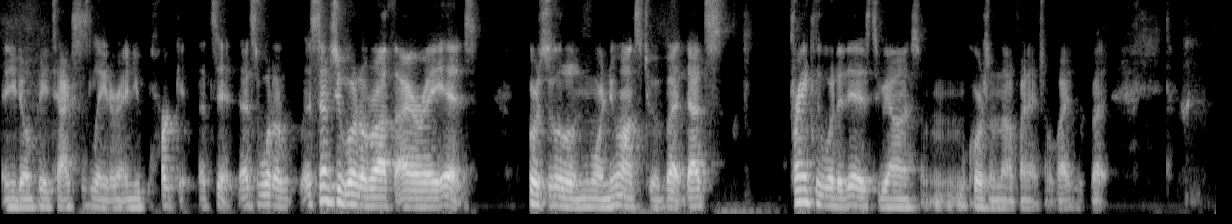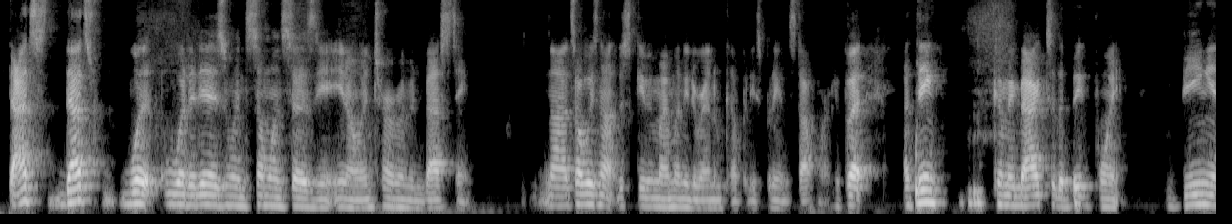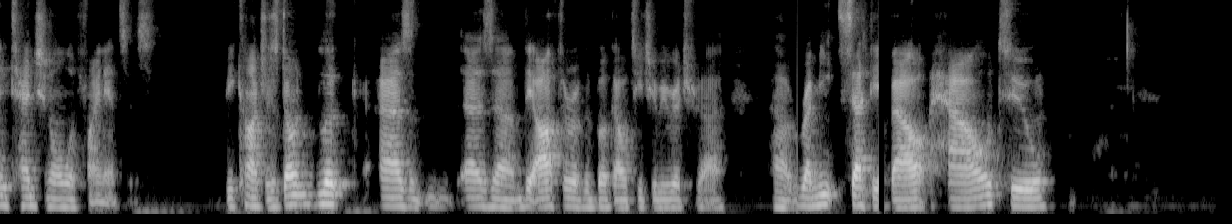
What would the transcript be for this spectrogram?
and you don't pay taxes later and you park it. That's it. That's what a essentially what a Roth IRA is. Of course, there's a little more nuance to it, but that's frankly what it is. To be honest, mm, of course, I'm not a financial advisor, but that's that's what what it is when someone says you know in term of investing. No, it's always not just giving my money to random companies, putting in the stock market. But I think coming back to the big point, being intentional with finances. Be conscious. Don't look as as uh, the author of the book "I'll Teach You to Be Rich," uh, uh, Ramit Sethi, about how to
